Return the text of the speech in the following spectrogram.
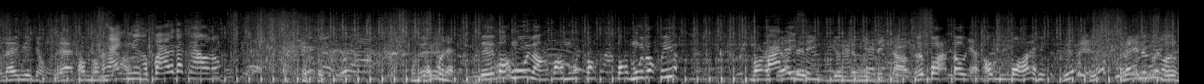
ម្លែងវាចុះម្លែងធំធំ ថ្ងៃមានកប៉ៅទៅខោនោះ ធំហ្នឹងទេបោះមួយបងបោះមួយបោះបោះមួយបោះពីរបោះបានអីស៊ីយើងនឹងមានតិចដល់បោះតូចអាធំបោះហើយលែងនឹ Đúng rồi nè. Để bó mũi mà, bó mũi, bó, bó mũi bó phí. Bó ba đây xin dừng dừng dừng dừng trời. Bó tao nhà không bó. Lấy đứng lên.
